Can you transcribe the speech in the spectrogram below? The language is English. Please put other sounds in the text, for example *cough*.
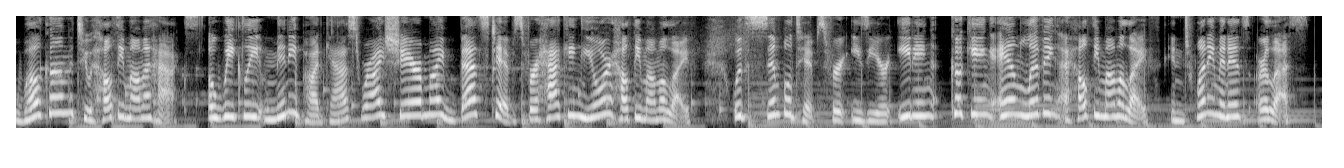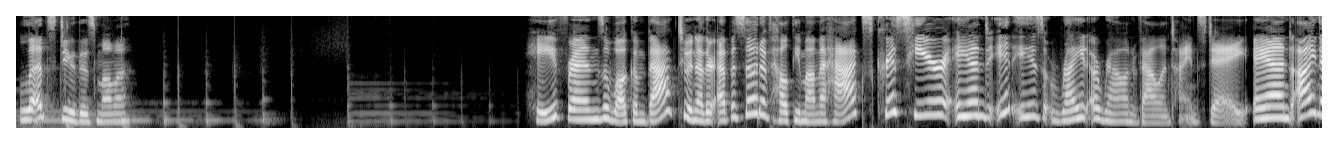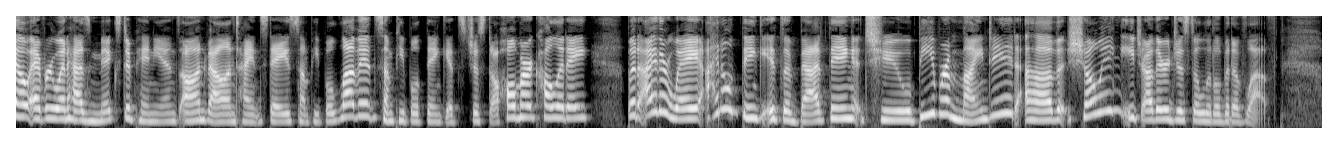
Welcome to Healthy Mama Hacks, a weekly mini podcast where I share my best tips for hacking your healthy mama life with simple tips for easier eating, cooking, and living a healthy mama life in 20 minutes or less. Let's do this, mama. Hey, friends, welcome back to another episode of Healthy Mama Hacks. Kris here, and it is right around Valentine's Day. And I know everyone has mixed opinions on Valentine's Day. Some people love it, some people think it's just a Hallmark holiday. But either way, I don't think it's a bad thing to be reminded of showing each other just a little bit of love.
